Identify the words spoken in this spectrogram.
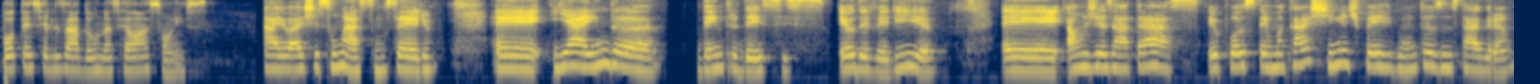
potencializador nas relações. Ah, eu acho isso um máximo, sério. É, e ainda dentro desses eu deveria, é, há uns dias atrás, eu postei uma caixinha de perguntas no Instagram.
